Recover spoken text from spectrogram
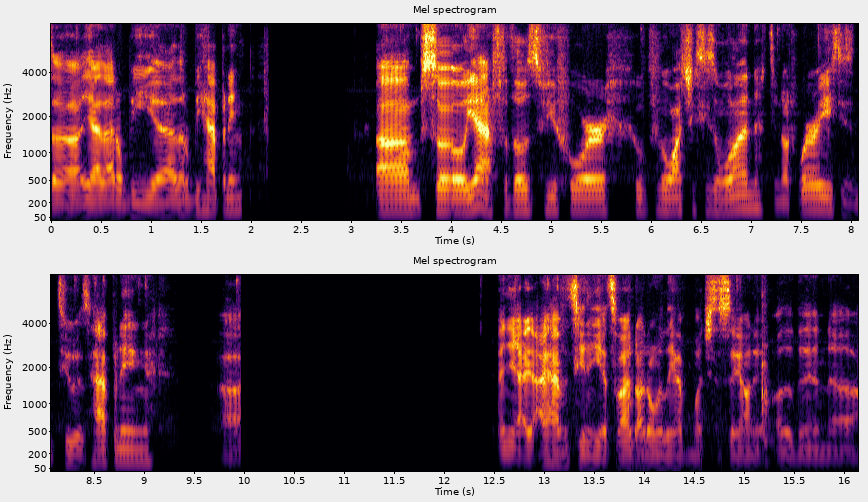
uh, yeah, that'll be uh, that'll be happening. Um, so yeah, for those of you who are who've been watching season one, do not worry, season two is happening. Uh, and yeah, I, I haven't seen it yet, so I, I don't really have much to say on it other than uh,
